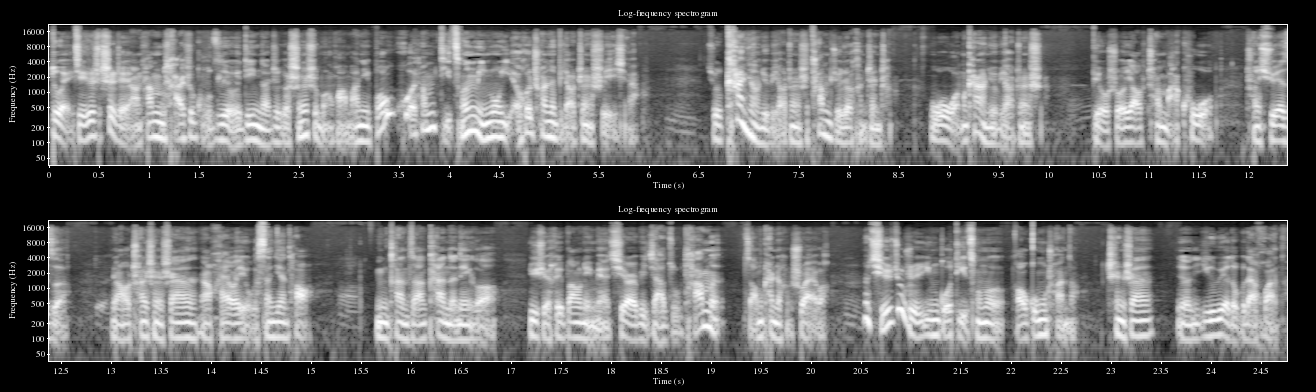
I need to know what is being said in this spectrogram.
对，其实是这样，他们还是骨子里有一定的这个绅士文化嘛。你包括他们底层民众也会穿的比较正式一些，就是看上去比较正式，他们觉得很正常。我我们看上去比较正式，比如说要穿马裤、穿靴子，然后穿衬衫，然后还要有个三件套。你看咱看的那个《浴血黑帮》里面切尔比家族，他们咱们看着很帅吧？那其实就是英国底层的劳工穿的衬衫，嗯，一个月都不带换的。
